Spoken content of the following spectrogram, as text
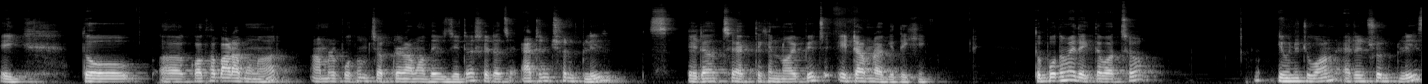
এই, তো কথা বাড়াবো না আর। আমরা প্রথম চ্যাপ্টার আমাদের যেটা, সেটা হচ্ছে অ্যাটেনশন প্লিজ এটা হচ্ছে এক থেকে নয় পেজ এটা আমরা আগে দেখি। তো প্রথমে দেখতে পাচ্ছ, ইউনিট ওয়ান অ্যাটেনশন প্লিজ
